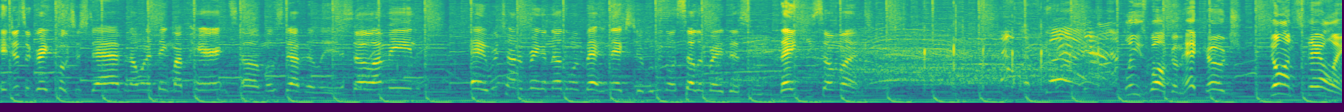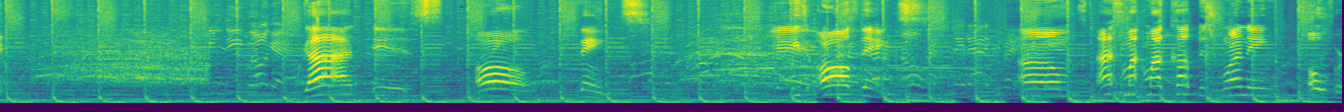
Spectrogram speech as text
and just a great coaching staff. And I want to thank my parents, uh, most definitely. So I mean, hey, we're trying to bring another one back next year, but we're gonna celebrate this one. Thank you so much. That was good. Please welcome head coach Dawn Staley. God is all things. He's all things. Um, I, my, my cup is running over.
